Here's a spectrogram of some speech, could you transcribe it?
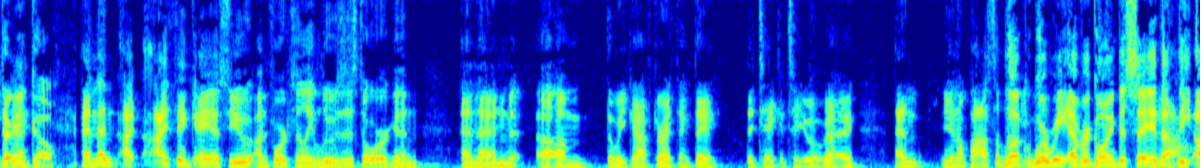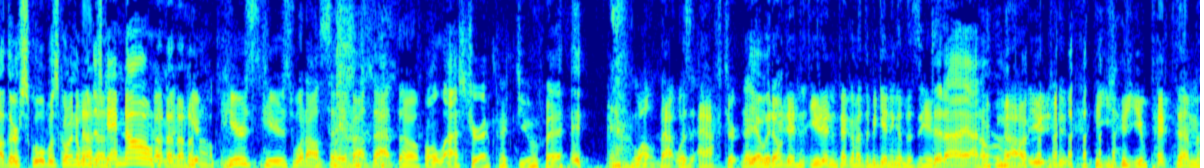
There you go. And then I, I think ASU unfortunately loses to Oregon, and then um, the week after, I think they they take it to U of A, and you know possibly Look, were we ever going to say that the other school was going to win this game? No, no, no, no, no, no. Here's here's what I'll say about that though. Well, last year I picked U of well, that was after. Yeah, we don't- you didn't you didn't pick them at the beginning of the season. Did I? I don't remember. No, you you, you picked them.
